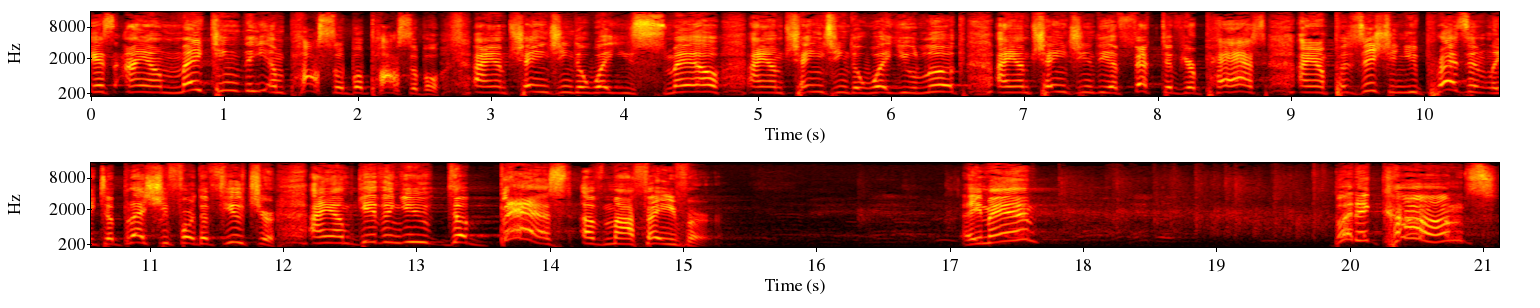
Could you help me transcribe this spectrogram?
is I am making the impossible possible. I am changing the way you smell. I am changing the way you look. I am changing the effect of your past. I am positioning you presently to bless you for the future. I am giving you the best of my favor. Amen? But it comes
